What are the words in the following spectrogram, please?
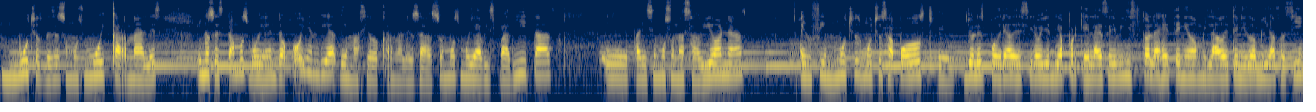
muchas veces somos muy carnales y nos estamos volviendo hoy en día demasiado carnales, o sea, somos muy avispaditas, eh, parecemos unas avionas, en fin, muchos, muchos apodos que yo les podría decir hoy en día porque las he visto, las he tenido a mi lado, he tenido amigas así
